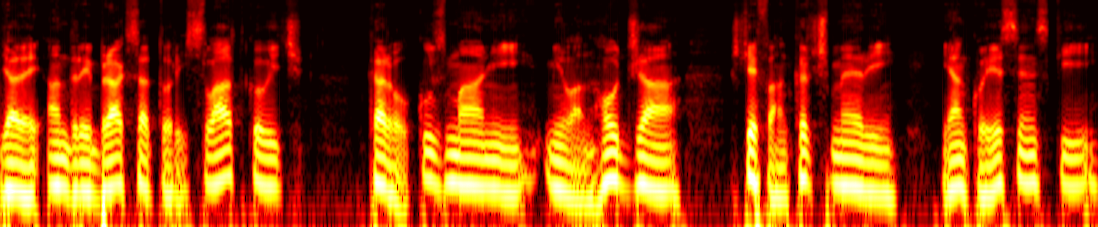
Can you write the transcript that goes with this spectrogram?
ďalej Andrej Braxatory Sládkovič, Karol Kuzmáni, Milan Hodža, Štefan Krčmery, Janko Jesenský,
